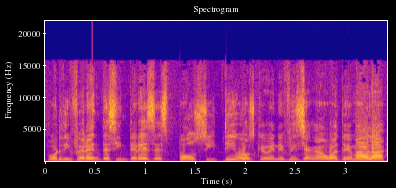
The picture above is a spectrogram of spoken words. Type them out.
por diferentes intereses positivos que benefician a Guatemala,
